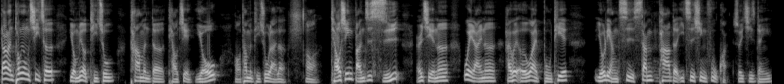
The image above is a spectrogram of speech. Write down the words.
当然，通用汽车有没有提出他们的条件？有哦，他们提出来了哦，调薪百分之十，而且呢，未来呢还会额外补贴有两次三趴的一次性付款，所以其实等于。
